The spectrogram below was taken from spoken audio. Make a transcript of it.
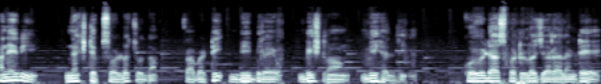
అనేవి నెక్స్ట్ ఎపిసోడ్లో చూద్దాం. కాబట్టి be brave be strong be healthy. Covid హాస్పిటల్లో చేరాలంటే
